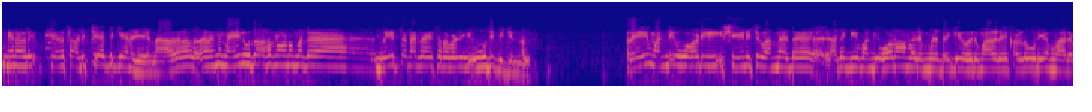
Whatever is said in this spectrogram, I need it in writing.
ഇങ്ങനെ ഒരു കേസ് അടിച്ചേൽപ്പിക്കുകയാണ് ചെയ്യുന്നത്. അത് അതിന് മെയിൻ ഉദാഹരണമാണ് മറ്റേ ബ്രീത്ത് അനലൈസർ വഴി ഊതിപ്പിക്കുന്നത്. ഇത്രയും വണ്ടി ഓടി ക്ഷീണിച്ച് വന്നിട്ട് അല്ലെങ്കിൽ വണ്ടി ഓടാൻ വരുമ്പോഴത്തേക്ക് ഒരുമാതിരി കള്ളുകൂടിയന്മാരെ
